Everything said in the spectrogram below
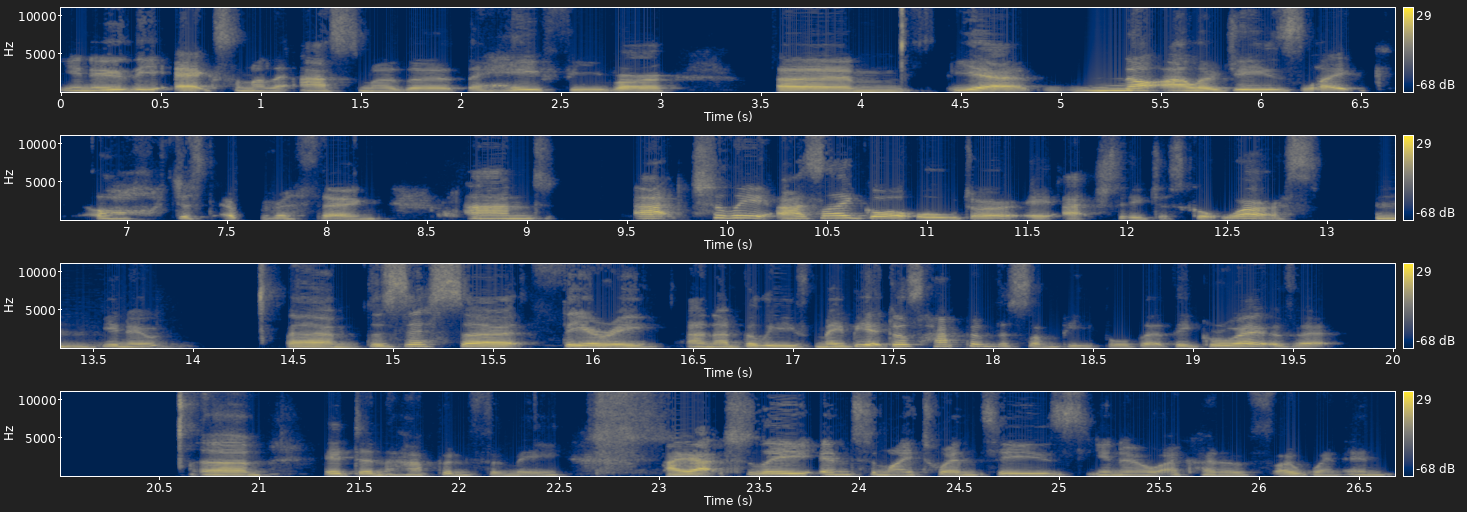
you know, the eczema, the asthma, the, the hay fever. Um, yeah, nut allergies, like, oh, just everything. And actually, as I got older, it actually just got worse. Mm. You know, um, there's this uh, theory, and I believe maybe it does happen for some people that they grow out of it. Um, it didn't happen for me. I actually, into my twenties, you know, I kind of I went in,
